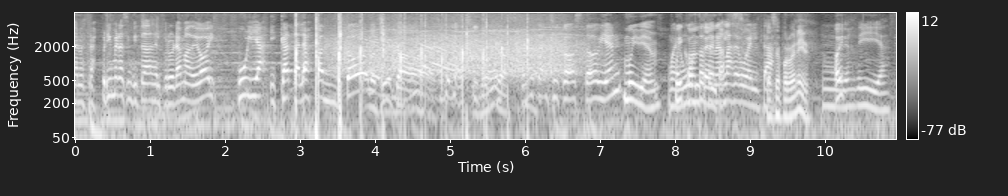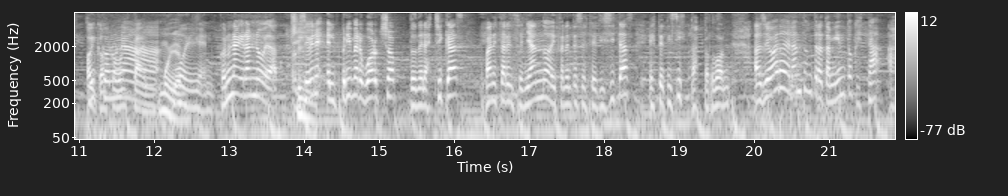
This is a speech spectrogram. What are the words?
a nuestras primeras invitadas del programa de hoy, Julia y Cata Las Pantone. Hola, chicas. Hola, chicos. Bienvenidas. ¿Cómo están, chicos? ¿Todo bien? Muy bien, Bueno, muy un gusto tenerlas de vuelta. Gracias por venir. Buenos días, Hoy chicos, con ¿cómo una, están? Muy bien. con una gran novedad. Porque Sí. se viene el primer workshop donde las chicas van a estar enseñando a diferentes esteticistas, esteticistas, perdón, a llevar adelante un tratamiento que está a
